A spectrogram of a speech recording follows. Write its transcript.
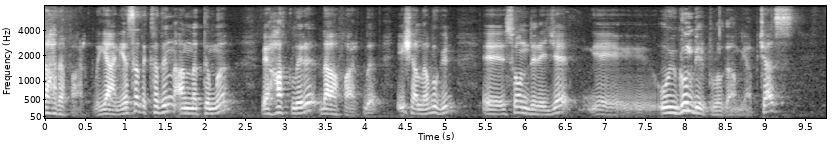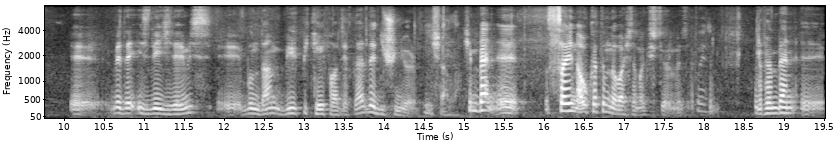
daha da farklı. Yani yasada kadının anlatımı ve hakları daha farklı. İnşallah bugün e, son derece e, uygun bir program yapacağız. E, ve de izleyicilerimiz e, bundan büyük bir keyif alacaklar da düşünüyorum. İnşallah. Şimdi ben e, sayın avukatımla başlamak istiyorum özellikle. Buyurun. Efendim ben e,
